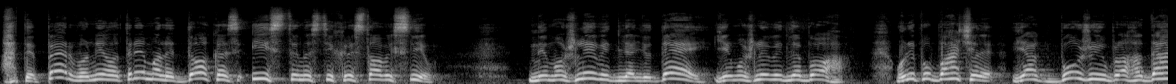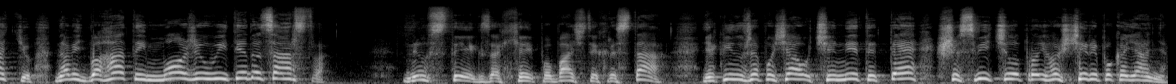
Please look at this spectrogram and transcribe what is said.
А тепер вони отримали доказ істинності Христових слів. Неможливе для людей є можливе для Бога. Вони побачили, як Божою благодаттю навіть багатий може увійти до царства. Не встиг Захей побачити Христа, як він вже почав чинити те, що свідчило про його щире покаяння.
